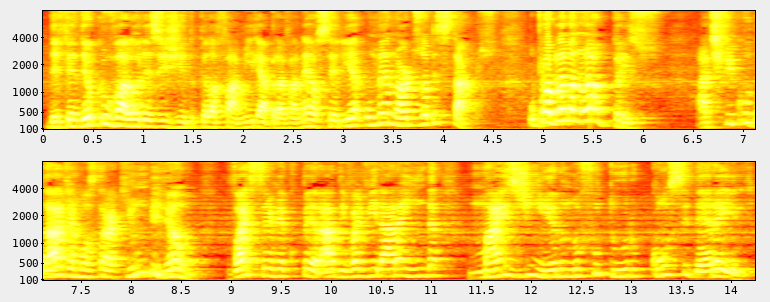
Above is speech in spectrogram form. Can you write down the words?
defendeu que o valor exigido pela família Abravanel seria o menor dos obstáculos. O problema não é o preço. A dificuldade é mostrar que um bilhão vai ser recuperado e vai virar ainda mais dinheiro no futuro, considera ele.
